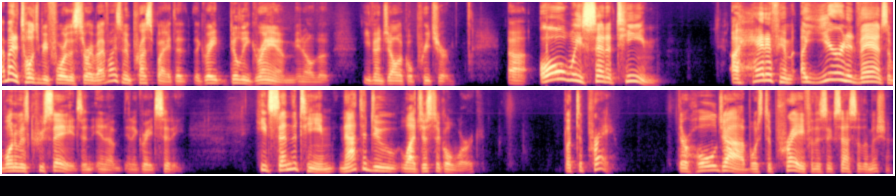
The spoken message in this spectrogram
i might have told you before this story but i've always been impressed by it the, the great billy graham you know the evangelical preacher uh, always sent a team ahead of him a year in advance of one of his crusades in, in, a, in a great city. He'd send the team not to do logistical work, but to pray. Their whole job was to pray for the success of the mission.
